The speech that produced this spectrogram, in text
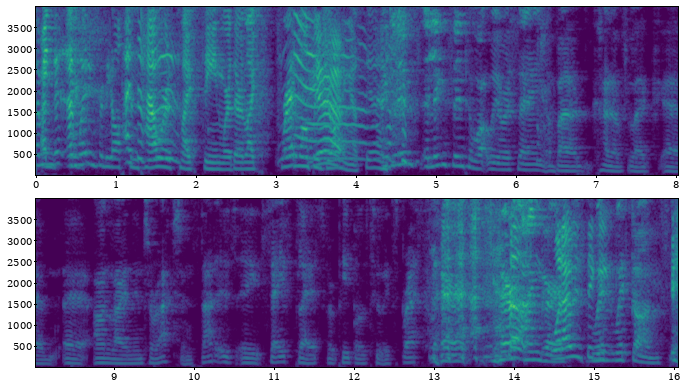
I mean, th- I'm waiting for the Austin suppose- Powers type scene where they're like, Fred won't be joining us. Yeah. it links it links into what we were saying about kind of like um, uh, online interactions. That is a safe place for people to express their their Well, anger. what I was thinking- with, with guns.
